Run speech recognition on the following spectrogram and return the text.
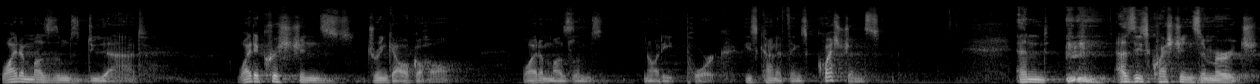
Why do Muslims do that? Why do Christians drink alcohol? Why do Muslims not eat pork? These kind of things. Questions. And as these questions emerge,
